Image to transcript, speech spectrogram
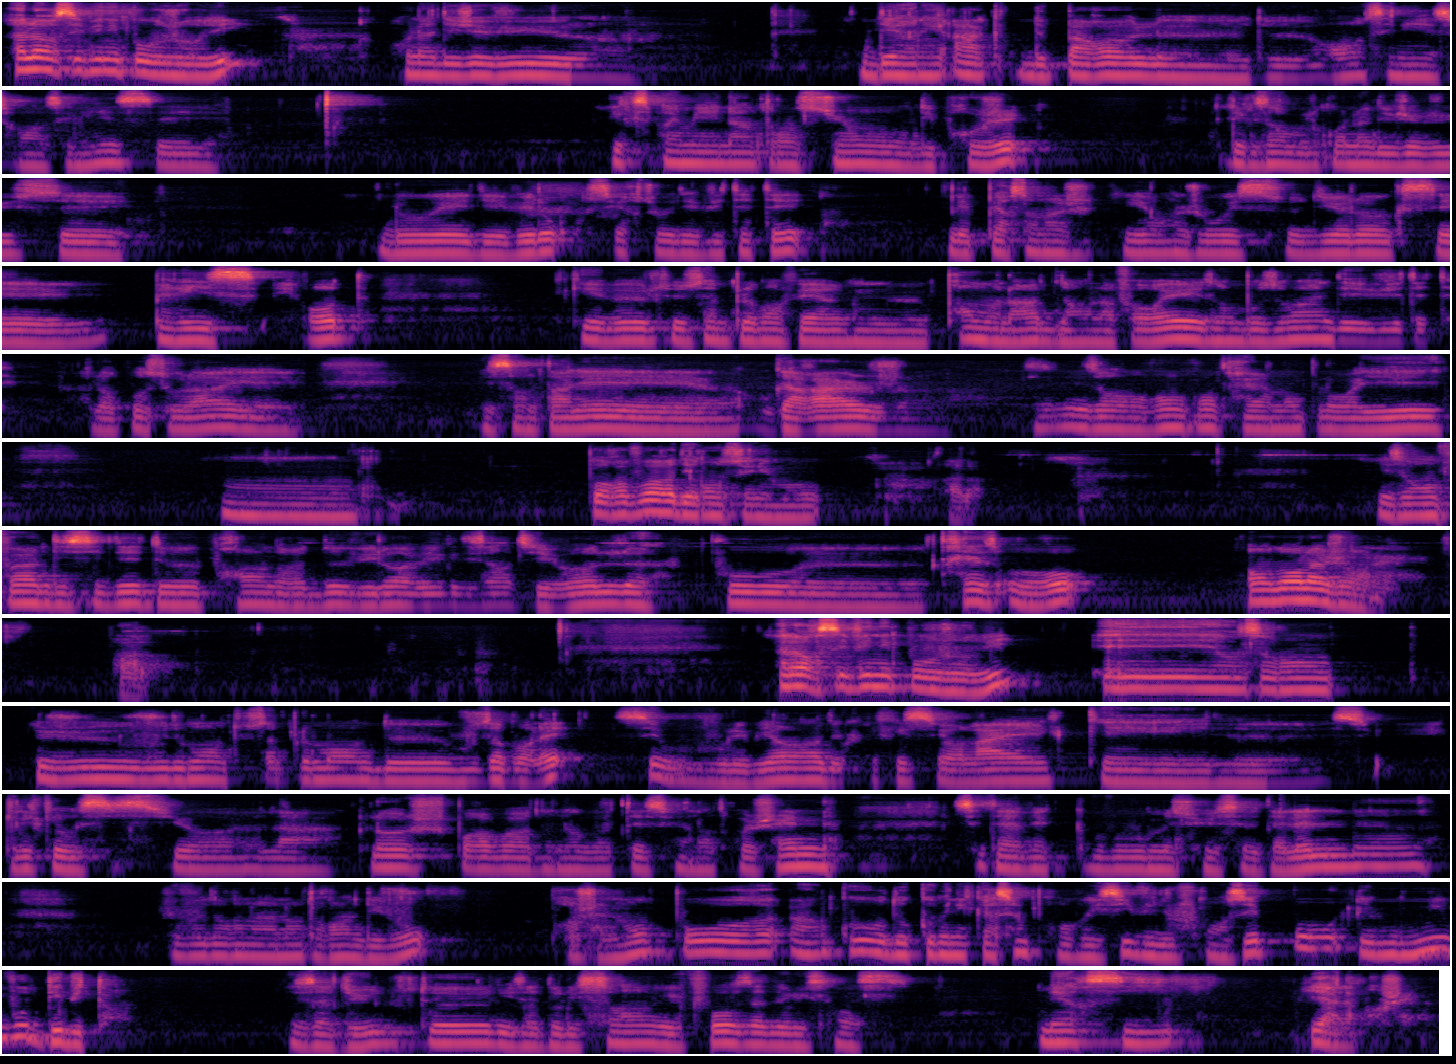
Alors c'est fini pour aujourd'hui. On a déjà vu le euh, dernier acte de parole euh, de renseigner sur renseigner, c'est exprimer une intention du projet. L'exemple qu'on a déjà vu, c'est louer des vélos, surtout des VTT. Les personnages qui ont joué ce dialogue, c'est Brice et Rod, qui veulent tout simplement faire une promenade dans la forêt, ils ont besoin des VTT. Alors pour cela, ils sont allés euh, au garage, ils ont rencontré un employé hmm, pour avoir des renseignements. Ils ont enfin décidé de prendre deux vélos avec des antivols pour 13 euh, euros pendant la journée. Voilà. Alors c'est fini pour aujourd'hui et on se rend je vous demande tout simplement de vous abonner si vous voulez bien, de cliquer sur like et de cliquer aussi sur la cloche pour avoir de nouveautés sur notre chaîne. C'était avec vous, Monsieur Sevdalel. Je vous donne un autre rendez-vous prochainement pour un cours de communication progressive du français pour les niveaux débutants. Les adultes, les adolescents, les faux adolescents Merci et à la prochaine.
